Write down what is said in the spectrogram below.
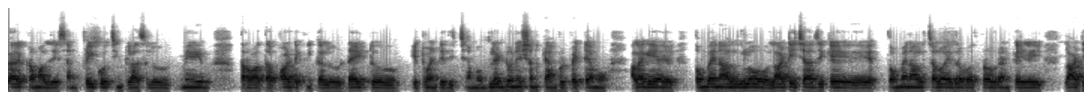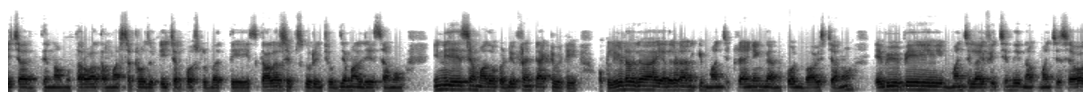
కార్యక్రమాలు చేశాను. ప్రీ కోచింగ్ క్లాసులు మీ తర్వాత పాలిటెక్నికల్ డైట్ ఇటువంటిది ఇచ్చాము. బ్లడ్ డొనేషన్ క్యాంపులు పెట్టాము. అలాగే తొంభై నాలుగులో లాఠీ చార్జ్కి తొంభై నాలుగు చలో హైదరాబాద్ ప్రోగ్రాంకి వెళ్ళి లాఠీ చార్జ్ తిన్నాము. తర్వాత మరుసటి రోజు టీచర్ పోస్టులు భర్తీ స్కాలర్షిప్స్ గురించి ఉద్యమాలు చేశాము. ఇన్ని చేసాము అదొక డిఫరెంట్ యాక్టివిటీ ఒక లీడర్గా ఎదగడానికి మంచి ట్రైనింగ్ అనుకొని భావిస్తాను. ఏబీవీపీ మంచి లైఫ్ ఇచ్చింది. నాకు మంచి సేవా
